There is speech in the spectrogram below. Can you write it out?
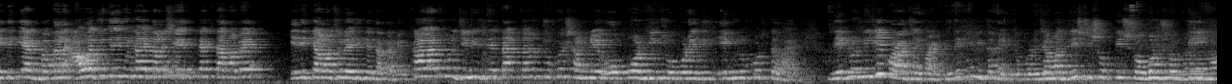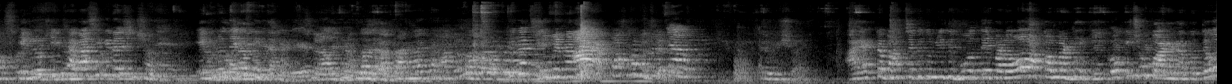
এদিকে একবার তাহলে আওয়াজ যদি এদিকে হয় তাহলে সেই দিকটা তাকাবে এদিকে আওয়াজ হলে এদিকে তাকাবে। কালারফুল জিনিস দিয়ে তার তার চোখের সামনে ওপর নিচ ওপরে এদিক এগুলো করতে হয়। যেগুলো নিজে করা যায় বাড়িতে দেখে নিতে হয় এগুলো করে যে আমার দৃষ্টিশক্তি শ্রবণ শক্তি এগুলো ঠিকঠাক আছে কিনা শিশু এগুলো দেখে নিতে হয় ঠিক আছে? আর কথা বলতে হবে। বিষয়। আর একটা বাচ্চাকে তুমি যদি বলতে পারো ও আকামার ঢেকি ও কিছু পারে না করতে ও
